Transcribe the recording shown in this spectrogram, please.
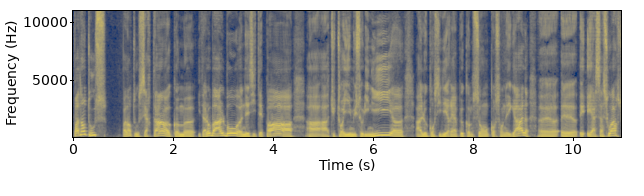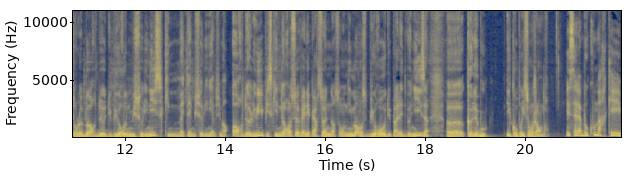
Pas dans tous, pas dans tous. Certains, euh, comme euh, Italo Balbo, euh, n'hésitaient pas à, tutoyer Mussolini, à le considérer un peu comme son, comme son égal, et, à s'asseoir sur le bord du bureau de Mussolini, ce qui mettait Mussolini absolument hors de lui, puisqu'il ne recevait les personnes dans son immense bureau du palais de Venise que debout, y compris son gendre. Et ça l'a beaucoup marqué,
